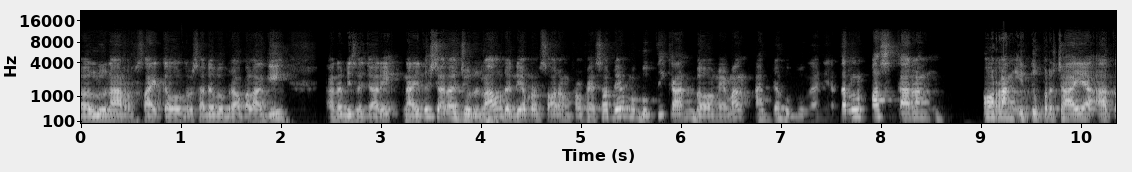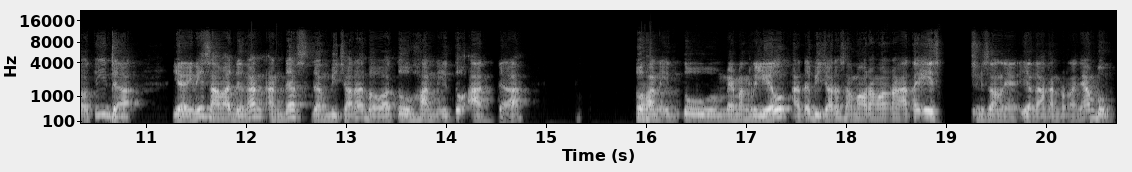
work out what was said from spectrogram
uh, lunar cycle, terus ada beberapa lagi, anda bisa cari. Nah, itu secara jurnal dan dia seorang profesor, dia membuktikan bahwa memang ada hubungannya. Terlepas sekarang orang itu percaya atau tidak, ya ini sama dengan Anda sedang bicara bahwa Tuhan itu ada, Tuhan itu memang real, Anda bicara sama orang-orang ateis misalnya, yang nggak akan pernah nyambung.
